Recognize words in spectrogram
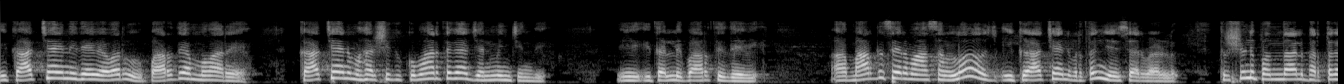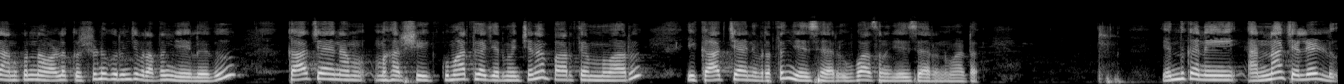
ఈ కాత్యాయని దేవి ఎవరు? పార్వతి అమ్మవారే. కాత్యాయన మహర్షికి కుమార్తెగా జన్మించింది ఈ ఈ తల్లి పార్వతీదేవి. ఆ మార్గశిర మాసంలో ఈ కాత్యాయని వ్రతం చేశారు వాళ్ళు. కృష్ణుని పొందాలి భర్తగా అనుకున్న వాళ్ళు కృష్ణుని గురించి వ్రతం చేయలేదు. కాత్యాయన మహర్షి కుమార్తెగా జన్మించిన పార్వతి అమ్మవారు ఈ కాత్యాయని వ్రతం చేశారు ఉపాసన చేశారు అనమాట ఎందుకని? అన్నా చెల్లెళ్ళు.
